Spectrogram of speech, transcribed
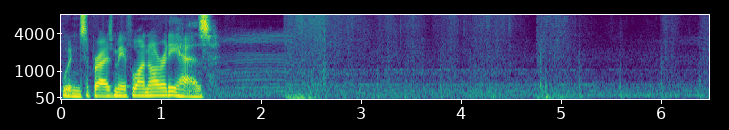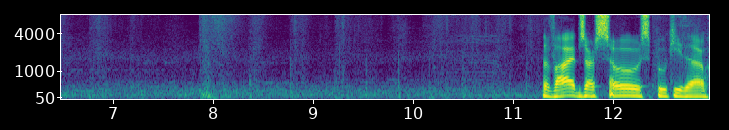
Wouldn't surprise me if one already has. The vibes are so spooky, though.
